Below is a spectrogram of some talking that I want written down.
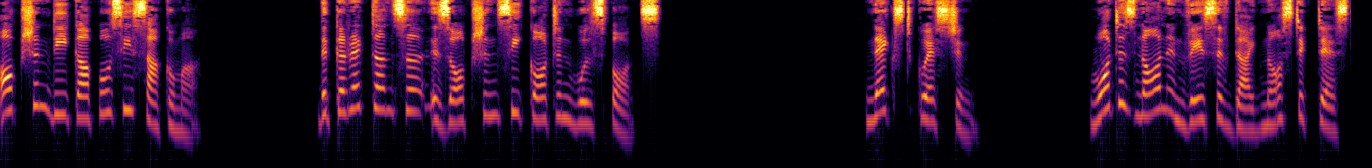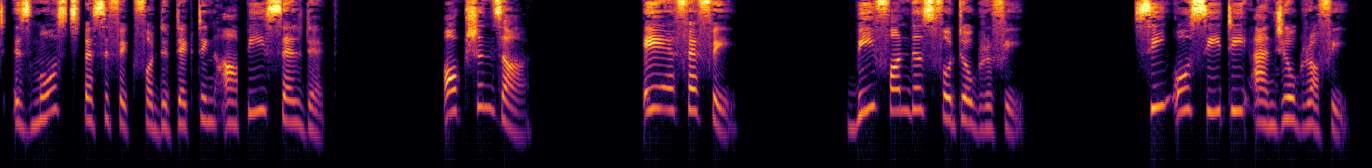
Option D. Kaposi sarcoma. The correct answer is option C. Cotton wool spots. Next question. What is non-invasive diagnostic test is most specific for detecting RP cell death? Options are AFFA, B. Fundus photography, COCT angiography,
